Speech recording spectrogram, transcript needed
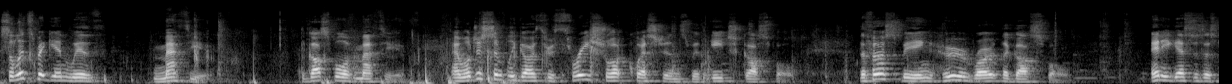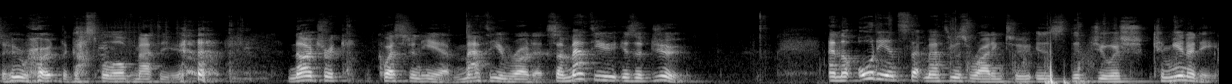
So let's begin with Matthew, the Gospel of Matthew. And we'll just simply go through three short questions with each Gospel. The first being, who wrote the Gospel? Any guesses as to who wrote the Gospel of Matthew? no trick question here. Matthew wrote it. So Matthew is a Jew. And the audience that Matthew is writing to is the Jewish community.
